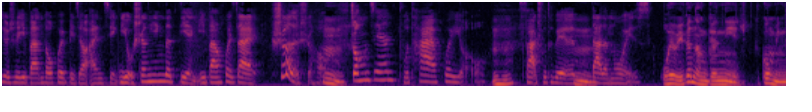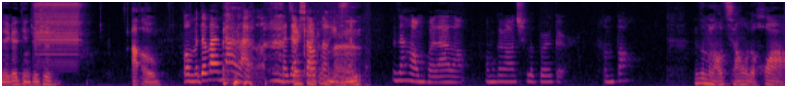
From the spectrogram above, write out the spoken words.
就是一般都会比较安静，有声音的点一般会在射的时候，嗯，中间不太会有，嗯哼，发出特别大的 noise。我有一个能跟你共鸣的一个点就是，啊哦，我们的外卖来了，大家稍等一下。大家好，我们回来了，我们刚刚吃了 burger，很饱。你怎么老抢我的话？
